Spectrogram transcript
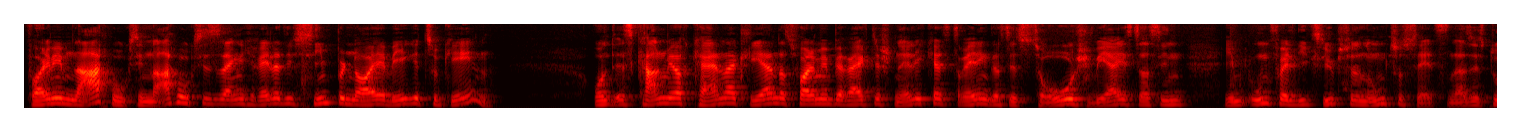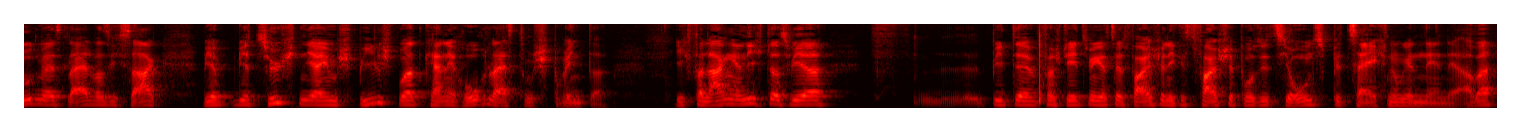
Vor allem im Nachwuchs. Im Nachwuchs ist es eigentlich relativ simpel, neue Wege zu gehen. Und es kann mir auch keiner erklären, dass vor allem im Bereich des Schnelligkeitstrainings, dass es so schwer ist, das in im Umfeld XY umzusetzen. Also es tut mir jetzt leid, was ich sage. Wir, wir züchten ja im Spielsport keine Hochleistungssprinter. Ich verlange ja nicht, dass wir, bitte versteht mich jetzt nicht falsch, wenn ich jetzt falsche Positionsbezeichnungen nenne, aber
